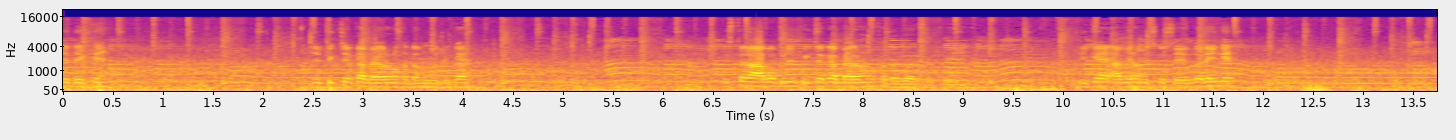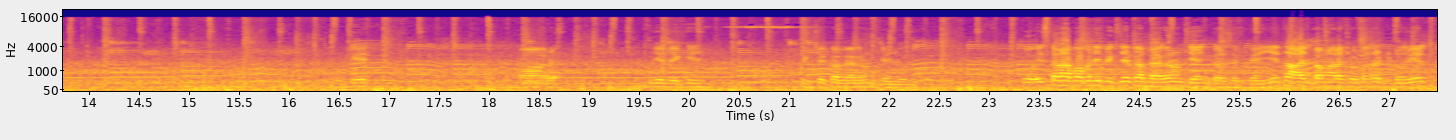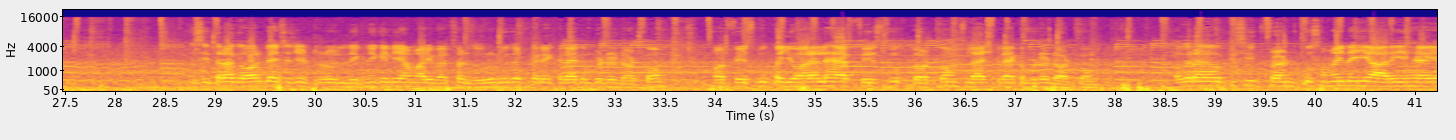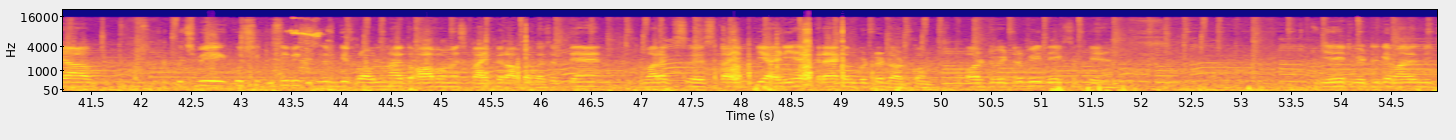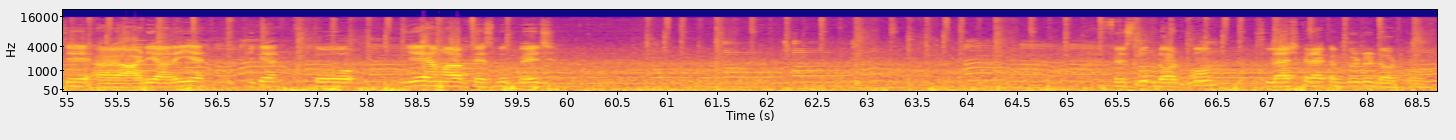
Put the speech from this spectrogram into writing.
ये देखें। ये पिक्चर का बैकग्राउंड ख़त्म हो चुका है। इस तरह आप अपनी पिक्चर का बैकग्राउंड ख़त्म कर सकते हैं। ठीक है, अभी हम इसको सेव करेंगे। ओके और ये देखें पिक्चर का बैकग्राउंड चेंज हो चुका है। तो इस तरह आप अपनी पिक्चर का बैकग्राउंड चेंज कर सकते हैं। ये था आज का हमारा छोटा सा ट्यूटोरियल इसी तरह के और भी अच्छे अच्छे ट्यूटोरियल देखने के लिए हमारी वेबसाइट ज़रूर विज़िट करें क्रैक कंप्यूटर डॉट कॉम और फेसबुक का यू आर एल है Facebook dot com slash crack computer dot com अगर किसी फ्रेंड को समझ नहीं आ रही है या कुछ भी, कुछ, किसी भी किस्म की प्रॉब्लम है तो आप हमें स्काइप पर रबा कर सकते हैं। हमारा स्काइप की आईडी है क्रैक कंप्यूटर डॉट कॉम और ट्विटर भी देख सकते हैं। ये ट्विटर के हमारे नीचे आईडी आ रही है, ठीक है? तो ये है हमारा Facebook page Facebook dot com slash crack computer dot com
